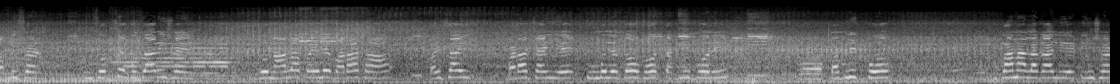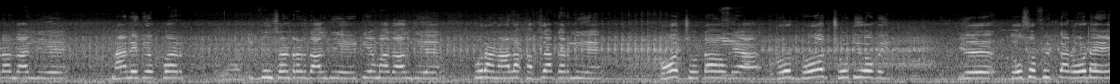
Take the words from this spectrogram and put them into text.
ऑफिसर, उन सबसे गुजारिश है, जो नाला पहले बड़ा था वैसा ही बड़ा चाहिए क्यों बोले तो बहुत तकलीफ़ हो रही तो पब्लिक को दुकाना लगा लिए, टीन शेडा डाल लिए, नाले के ऊपर टिफ़िन सेंटर डाल दिए, एटीएम डाल दिए, पूरा नाला कब्जा कर लिए। बहुत छोटा हो गया। रोड बहुत छोटी हो गई। ये 200 फीट का रोड है।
